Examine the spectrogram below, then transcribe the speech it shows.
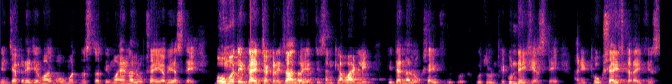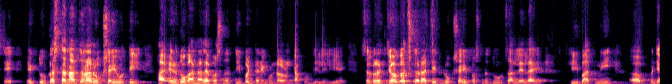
यांच्याकडे जेव्हा बहुमत नसतं तेव्हा यांना लोकशाही हवी असते. बहुमत एकदा यांच्याकडे झालं यांची संख्या वाढली की त्यांना लोकशाही उचलून फेकून द्यायची असते आणि ठोकशाहीच करायची असते. एक तुर्कस्तानात जरा लोकशाही होती हा एर्दोगान आल्यापासून ती पण त्यांनी गुंडाळून टाकून दिलेली आहे. सगळं जगच कदाचित लोकशाहीपासून दूर चाललेलं आहे. ही बातमी म्हणजे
